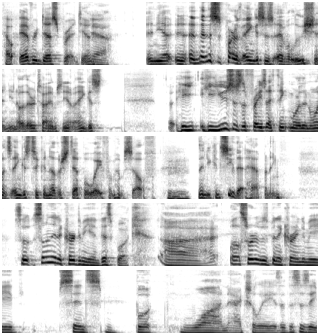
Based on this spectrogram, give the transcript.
However desperate, yeah. Yeah. and yet and then this is part of angus's evolution you know there are times you know angus he he uses the phrase i think more than once angus took another step away from himself and you can see that happening So something that occurred to me in this book, uh, well, sort of has been occurring to me since book one. Actually, is that this is a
